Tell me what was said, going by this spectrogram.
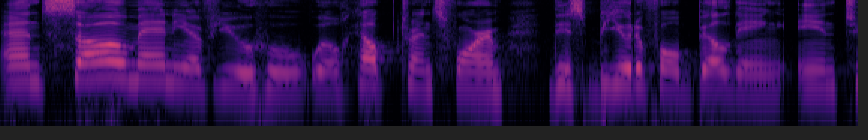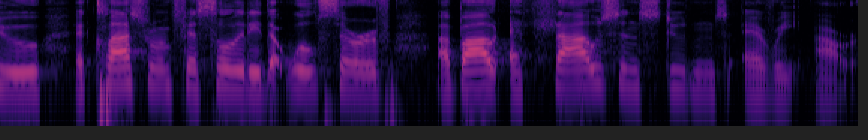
and so many of you who will help transform this beautiful building into a classroom facility that will serve about a thousand students every hour.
